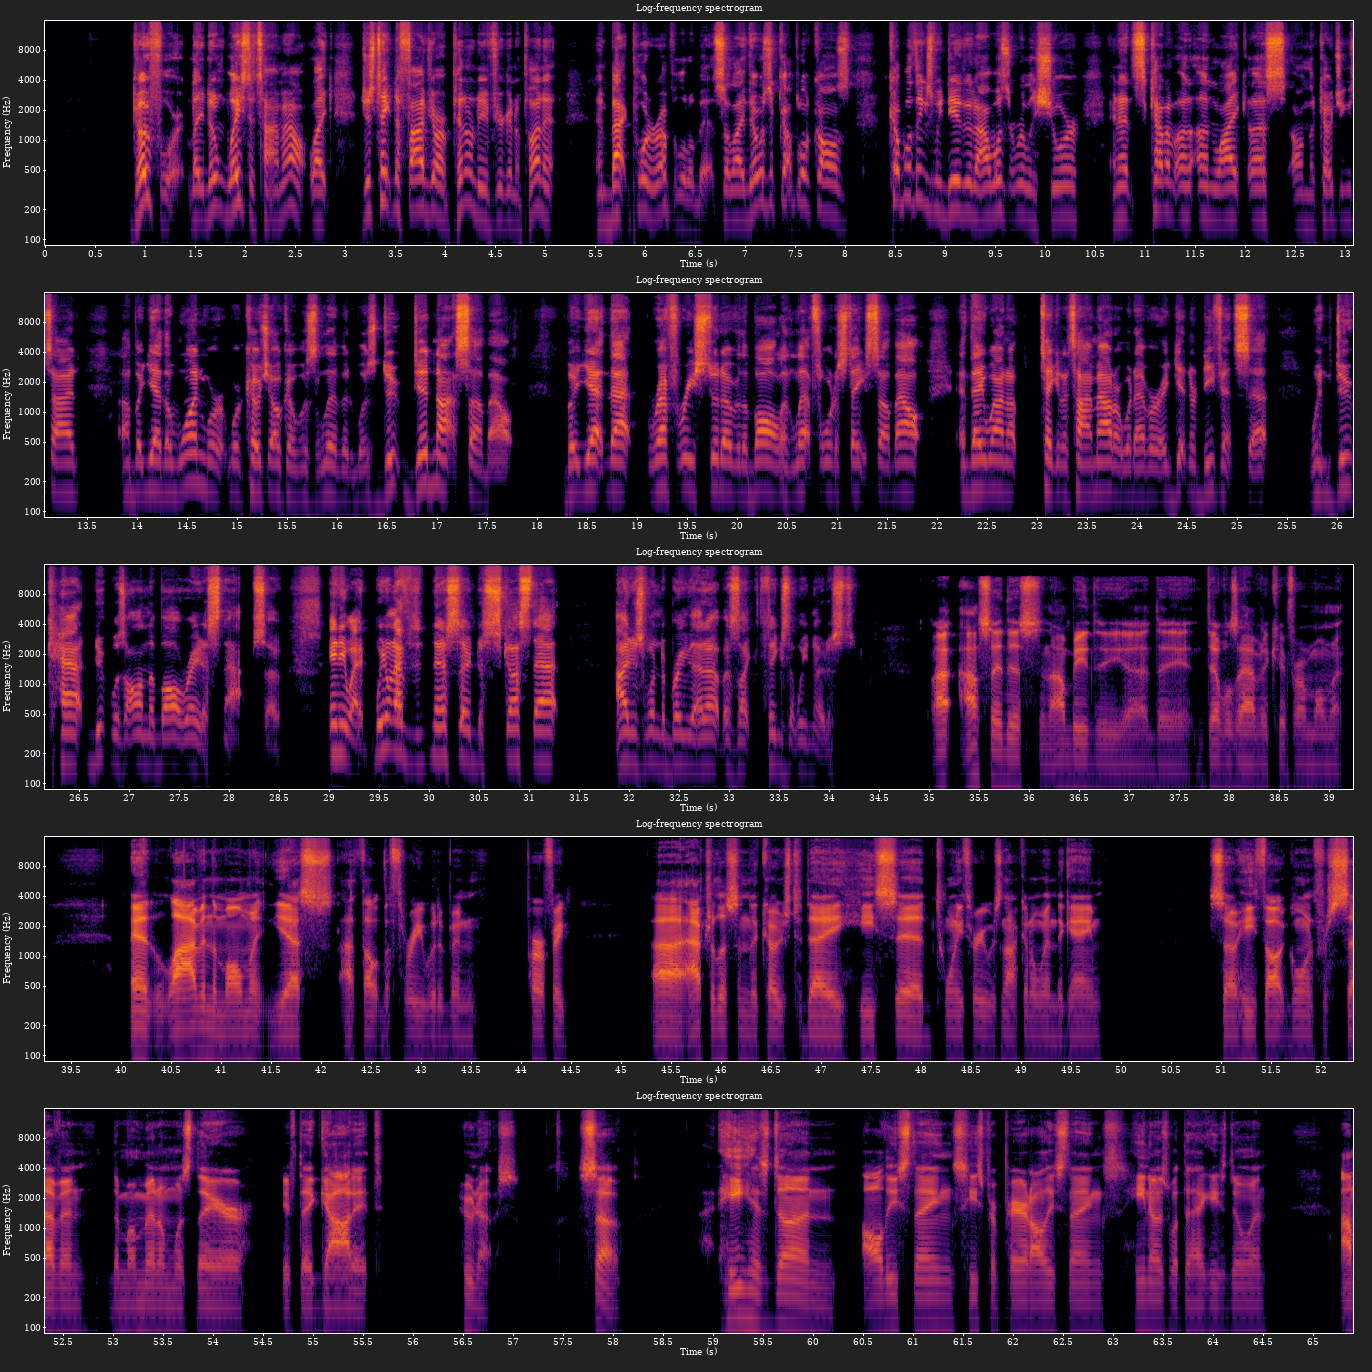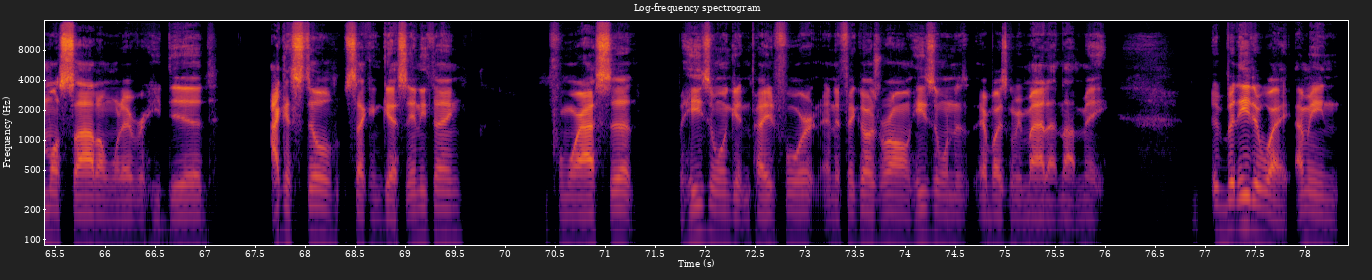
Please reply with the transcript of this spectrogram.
go for it. Like, don't waste the time out. Like, just take the five yard penalty if you're going to punt it and back Porter up a little bit. So, like, there was a couple of calls, a couple of things we did that I wasn't really sure, and it's kind of un- unlike us on the coaching side. Uh, but yeah, the one where, where Coach Elko was livid was Duke did not sub out. But yet that referee stood over the ball and let Florida State sub out, and they wound up taking a timeout or whatever and getting their defense set when Duke had Duke was on the ball ready to snap. So anyway, we don't have to necessarily discuss that. I just wanted to bring that up as like things that we noticed. I, will say this, and I'll be the uh, the devil's advocate for a moment. And live in the moment, yes, I thought the three would have been perfect. Uh, after listening to the coach today, he said 23 was not going to win the game. So he thought going for seven, the momentum was there if they got it, who knows? So he has done all these things. He's prepared all these things. He knows what the heck he's doing. I'm gonna side on whatever he did. I can still second guess anything from where I sit, but he's the one getting paid for it. And if it goes wrong, he's the one that everybody's gonna be mad at, not me. But either way, I mean,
